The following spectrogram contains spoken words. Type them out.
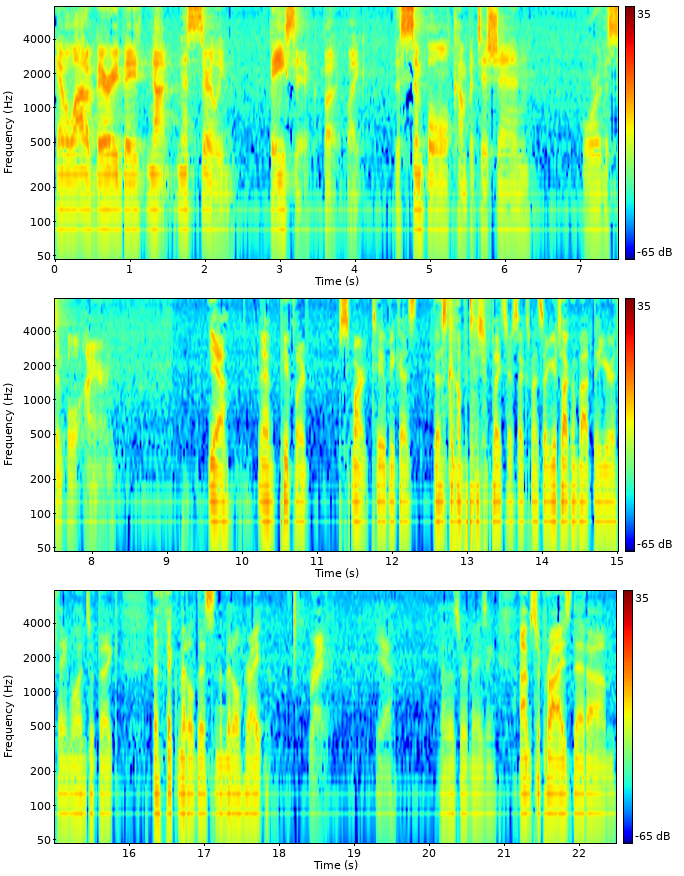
you have a lot of very base, not necessarily basic, but like the simple competition or the simple iron. Yeah, and people are smart too because those competition plates are so expensive. You're talking about the urethane ones with like the thick metal discs in the middle, right? Right. Yeah. Yeah, those are amazing. I'm surprised that um,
